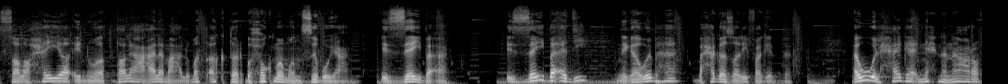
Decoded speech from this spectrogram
صلاحية إنه يطلع على معلومات أكتر بحكم منصبه يعني. إزاي بقى؟ إزاي بقى دي نجاوبها بحاجة ظريفة جدا؟ أول حاجة إن إحنا نعرف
